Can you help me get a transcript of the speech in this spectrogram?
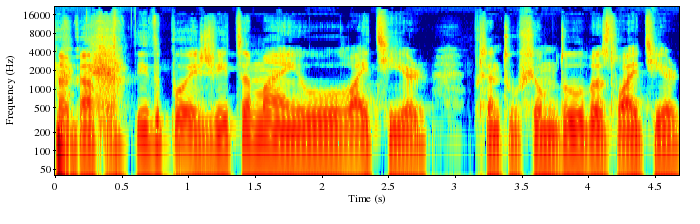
e depois vi também o Lightyear, portanto o filme do Buzz Lightyear,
